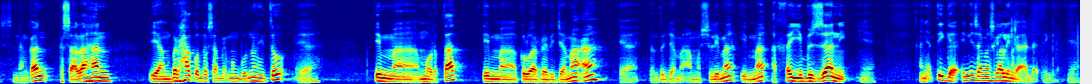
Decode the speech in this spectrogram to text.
sedangkan kesalahan yang berhak untuk sampai membunuh itu ya imma murtad imma keluar dari jamaah ya tentu jamaah muslimah imma athayyibuz zani ya hanya tiga ini sama sekali nggak ada tiga ya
